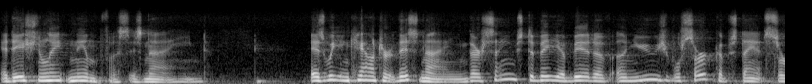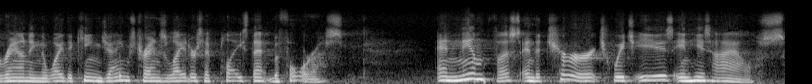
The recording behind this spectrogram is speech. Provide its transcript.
Additionally, Nymphas is named. As we encounter this name, there seems to be a bit of unusual circumstance surrounding the way the King James translators have placed that before us and Nymphas and the church which is in his house.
